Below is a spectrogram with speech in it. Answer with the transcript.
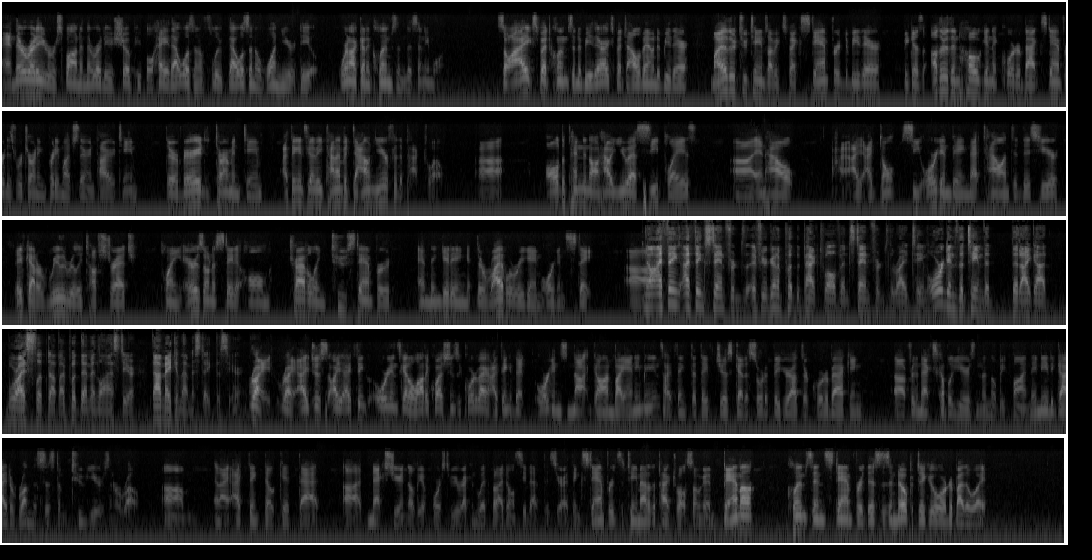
and they're ready to respond and they're ready to show people, hey, that wasn't a fluke. That wasn't a one year deal. We're not going to Clemson this anymore. So I expect Clemson to be there. I expect Alabama to be there. My other two teams, I expect Stanford to be there because other than Hogan at quarterback, Stanford is returning pretty much their entire team. They're a very determined team. I think it's going to be kind of a down year for the Pac-12, uh, all dependent on how USC plays uh, and how I, I don't see Oregon being that talented this year. They've got a really really tough stretch playing Arizona State at home, traveling to Stanford, and then getting their rivalry game Oregon State. Uh, no, I think I think Stanford. If you're going to put the Pac-12 in, Stanford's the right team. Oregon's the team that that I got where I slipped up. I put them in last year. Not making that mistake this year. Right, right. I just I, I think Oregon's got a lot of questions at quarterback. I think that Oregon's not gone by any means. I think that they've just got to sort of figure out their quarterbacking uh, for the next couple of years, and then they'll be fine. They need a guy to run the system two years in a row, um, and I, I think they'll get that uh, next year, and they'll be a force to be reckoned with. But I don't see that this year. I think Stanford's the team out of the Pac-12, so I'm going to Bama, Clemson, Stanford. This is in no particular order, by the way.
